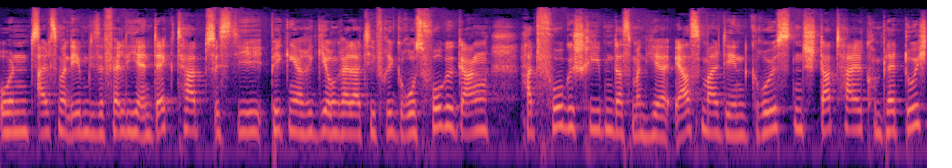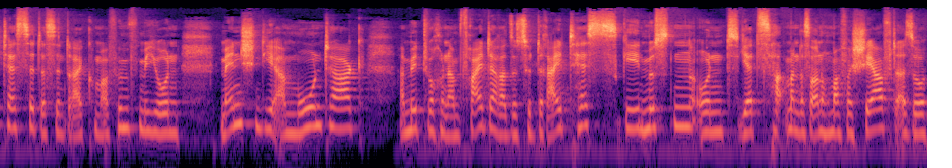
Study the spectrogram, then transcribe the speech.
Und als man eben diese Fälle hier entdeckt hat, ist die Pekinger Regierung relativ rigoros vorgegangen, hat vorgeschrieben, dass man hier erstmal den größten Stadtteil komplett durchtestet. Das sind 3,5 Millionen Menschen, die am Montag, am Mittwoch und am Freitag, also zu drei Tests gehen müssten. Und jetzt hat man das auch noch mal verschärft. Also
